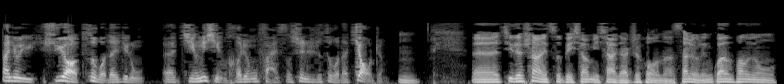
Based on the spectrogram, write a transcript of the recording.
那就需要自我的这种呃警醒和这种反思，甚至是自我的校正。嗯，呃，记得上一次被小米下架之后呢，三六零官方用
